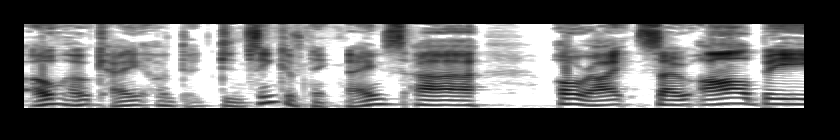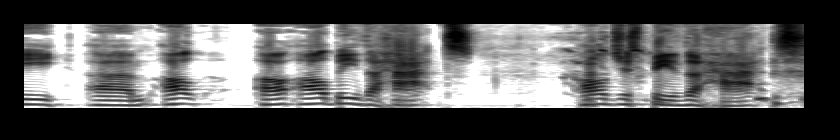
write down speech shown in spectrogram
Oh, okay. I d- didn't think of nicknames. Uh, all right. So I'll be um, I'll, I'll I'll be the hat. I'll just be the hat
